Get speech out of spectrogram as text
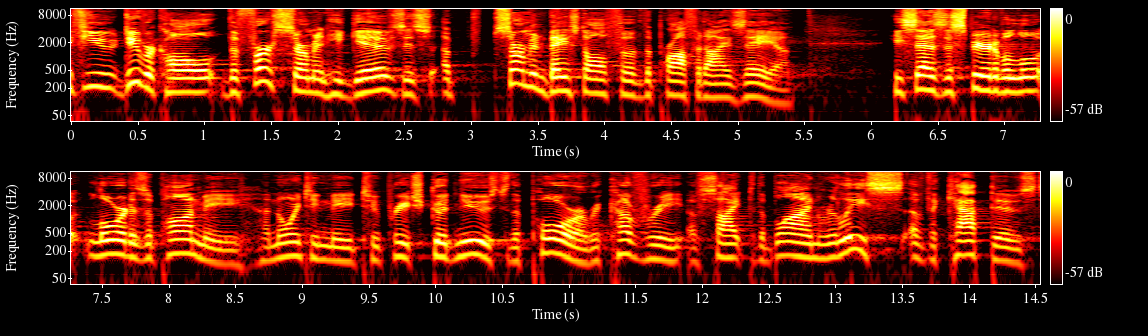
if you do recall, the first sermon he gives is a sermon based off of the prophet Isaiah. He says, The Spirit of the Lord is upon me, anointing me to preach good news to the poor, recovery of sight to the blind, release of the captives,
